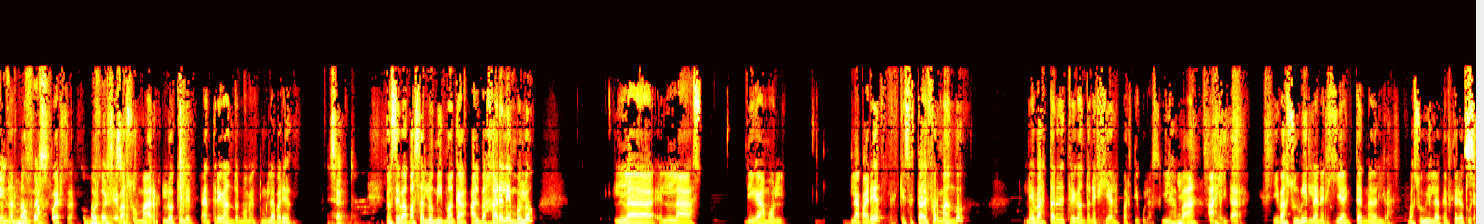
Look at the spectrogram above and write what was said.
retornar con con más más fuerza. Con más porque fuerza, se va a sumar lo que le está entregando el momentum la pared. Exacto. Entonces va a pasar lo mismo acá. Al bajar el émbolo, la, la, digamos, la pared que se está deformando le va a estar entregando energía a las partículas y las va a agitar y va a subir la energía interna del gas, va a subir la temperatura.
